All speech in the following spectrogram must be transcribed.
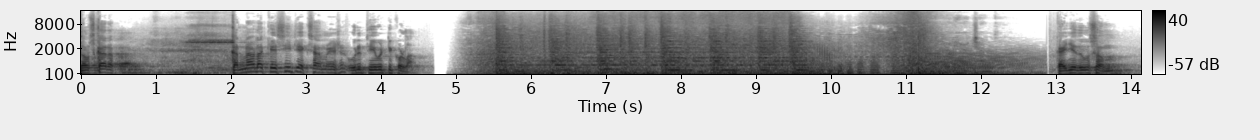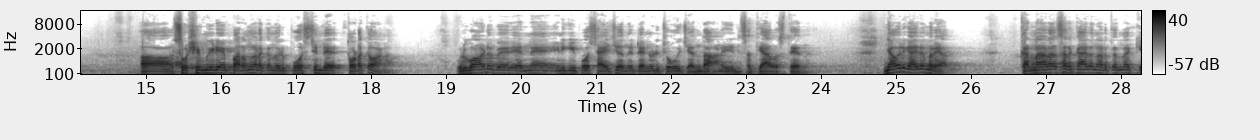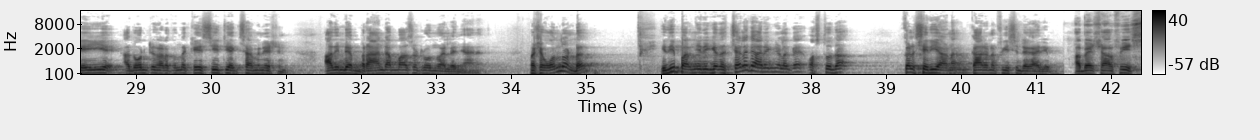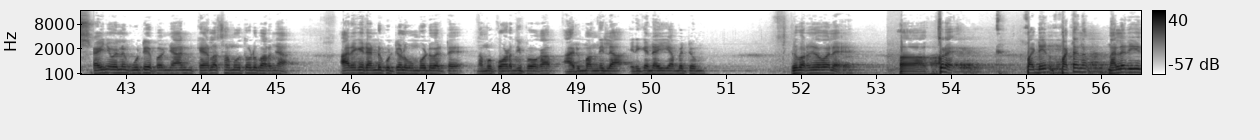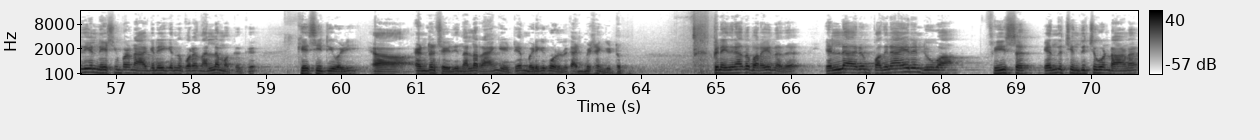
നമസ്കാരം. Karnataka K C T examination ഒരു തീവെട്ടിക്കൊള്ള കഴിഞ്ഞ ദിവസം സോഷ്യൽ മീഡിയയിൽ പറന്നു നടക്കുന്ന ഒരു പോസ്റ്റിന്റെ തുടക്കമാണ്. ഒരുപാട് പേര് എന്നെ എനിക്ക് ഈ പോസ്റ്റ് അയച്ചു തന്നിട്ട് എന്നോട് ചോദിച്ചു എന്താണ് ഇതിന്റെ സത്യാവസ്ഥയെന്ന്. ഞാൻ ഒരു കാര്യം പറയാം. കർണാടക സർക്കാർ നടത്തുന്ന കെ ഇ എ അതോറിറ്റി നടത്തുന്ന കെ സി ടി എക്സാമിനേഷൻ അതിന്റെ ബ്രാൻഡ് അംബാസഡർ ഒന്നുമല്ല ഞാൻ. പക്ഷെ ഒന്നുണ്ട്. ഇതിൽ പറഞ്ഞിരിക്കുന്ന ചില കാര്യങ്ങളൊക്കെ വസ്തുതകൾ ശരിയാണ്. കാരണം ഫീസിന്റെ കാര്യം. അപേക്ഷാ ഫീസ് കഴിഞ്ഞ കൊല്ലം കൂട്ടിയപ്പോൾ ഞാൻ കേരള സമൂഹത്തോട് പറഞ്ഞ ആരെങ്കിലും രണ്ട് കുട്ടികൾ മുമ്പോട്ട് വരട്ടെ നമുക്ക് കോടതി പോകാം. ആരും വന്നില്ല. എനിക്ക് എന്നാ ചെയ്യാൻ പറ്റും? ഇത് പറഞ്ഞതുപോലെ കുറേ പഠി പഠനം നല്ല രീതിയിൽ നേഴ്സിംഗ് പഠനം ആഗ്രഹിക്കുന്ന കുറേ നല്ല മക്കൾക്ക് കെ സി ടി വഴി എൻട്രൻസ് എഴുതി നല്ല റാങ്ക് കിട്ടിയാൽ മെഡിക്കൽ കോളേജിലേക്ക് അഡ്മിഷൻ കിട്ടും. പിന്നെ ഇതിനകത്ത് പറയുന്നത് എല്ലാവരും പതിനായിരം രൂപ ഫീസ് എന്ന് ചിന്തിച്ചുകൊണ്ടാണ്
